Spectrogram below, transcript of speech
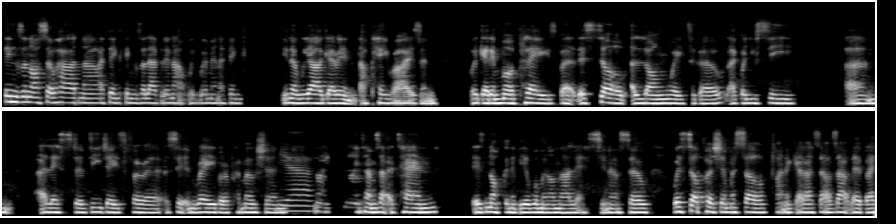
Things are not so hard now. I think things are leveling out with women. I think, you know, we are getting that pay rise and we're getting more plays, but there's still a long way to go. Like when you see um, a list of DJs for a, a, certain rave or a promotion, yeah, nine, nine times out of ten, there's not going to be a woman on that list, you know. So we're still pushing, we're still trying to get ourselves out there. But I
